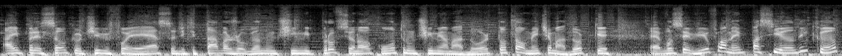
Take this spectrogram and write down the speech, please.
A impressão que eu tive foi essa, de que tava jogando um time profissional contra um time amador, totalmente amador, porque é, você viu o Flamengo passeando em campo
